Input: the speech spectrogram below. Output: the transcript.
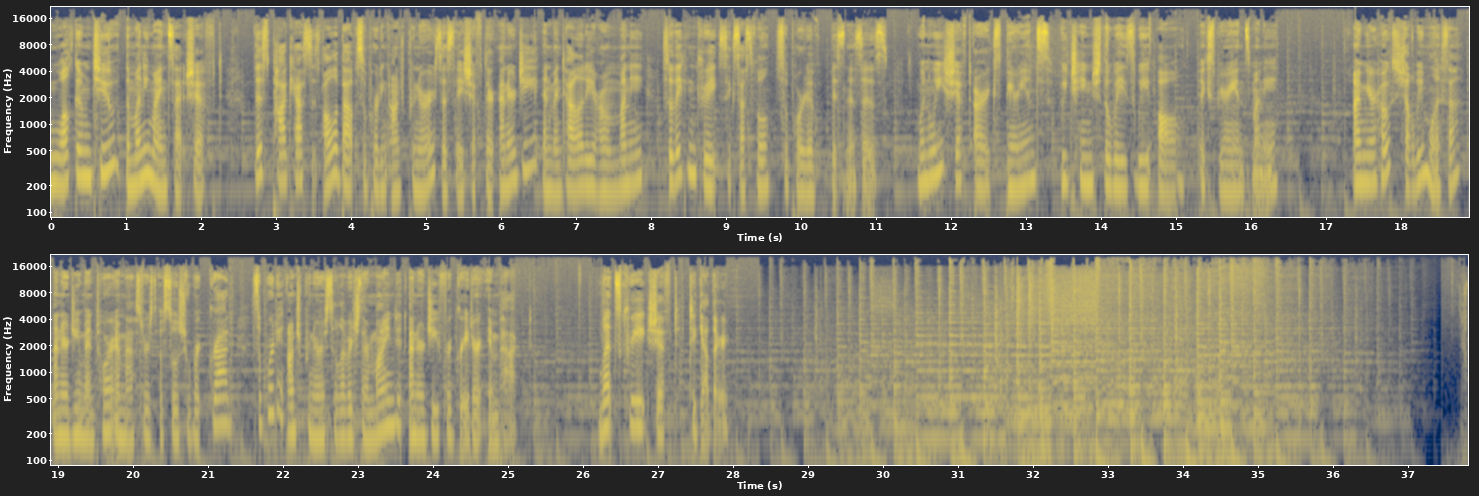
Welcome to the Money Mindset Shift. This podcast is all about supporting entrepreneurs as they shift their energy and mentality around money so they can create successful, supportive businesses. When we shift our experience, we change the ways we all experience money. I'm your host, Shelby Melissa, energy mentor and Masters of Social Work grad, supporting entrepreneurs to leverage their mind and energy for greater impact. Let's create shift together.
